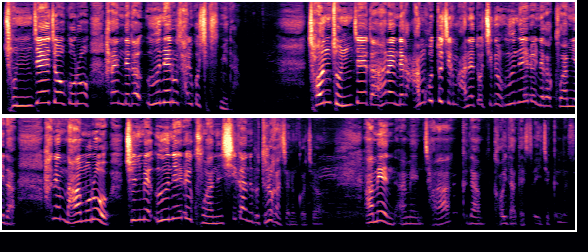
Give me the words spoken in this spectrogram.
존재적으로 하나님 내가 은혜로 살고 싶습니다. 전 존재가 하나님 내가 아무것도 지금 안 해도 지금 은혜를 내가 구합니다. 하는 마음으로 주님의 은혜를 구하는 시간으로 들어가자는 거죠. 아멘, 아멘. 자, 그 다음 거의 다 됐어요. 이제 끝났어요.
